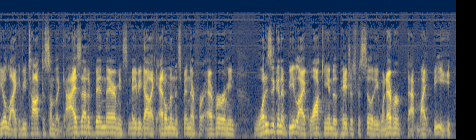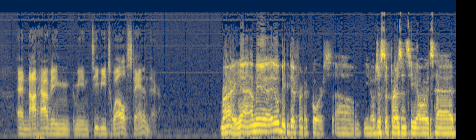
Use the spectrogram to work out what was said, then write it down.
feel like? Have you talked to some of the guys that have been there? I mean, maybe a guy like Edelman that's been there forever. I mean, what is it going to be like walking into the Patriots facility, whenever that might be, and not having, I mean, TB12 standing there? Right. Yeah. I mean, it'll be different, of course. Um, you know, just the presence he always had,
